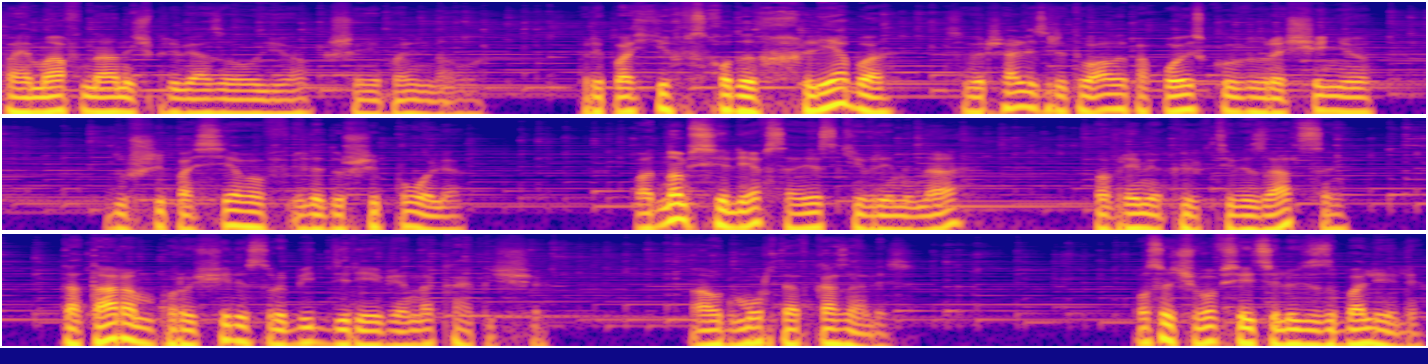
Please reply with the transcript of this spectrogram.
Поймав на ночь, привязывал ее к шее больного. При плохих всходах хлеба совершались ритуалы по поиску и возвращению души посевов или души поля – в одном селе в советские времена, во время коллективизации, татарам поручили срубить деревья на капище, а удмурты отказались. После чего все эти люди заболели.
